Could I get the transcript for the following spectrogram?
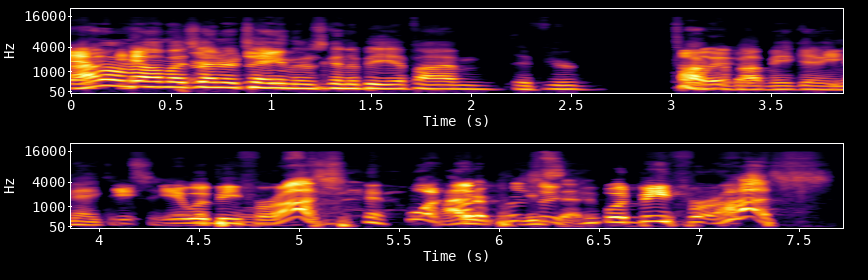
I don't know how much entertain there's going to be if I'm if you're oh, talking oh, it, about me getting naked. It, it would be for us. One hundred percent would be for us.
